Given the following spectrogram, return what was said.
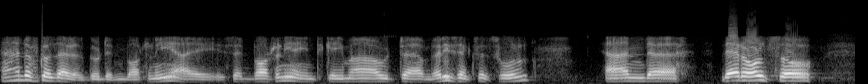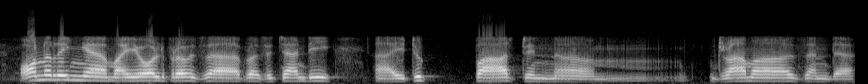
And of course, I was good in botany. I said botany, and it came out um, very successful. And uh, they're also honoring uh, my old professor, Professor Chandy. I took part in um, dramas and uh,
